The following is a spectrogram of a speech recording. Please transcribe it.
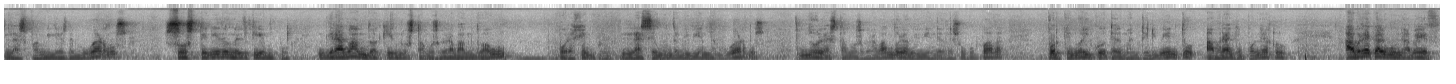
las familias de Mugardos sostenido en el tiempo, grabando a quien no estamos grabando aún, por ejemplo, la segunda vivienda Mugardos no la estamos grabando, la vivienda desocupada, porque no hay cuota de mantenimiento, habrá que ponerlo. Habrá que alguna vez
